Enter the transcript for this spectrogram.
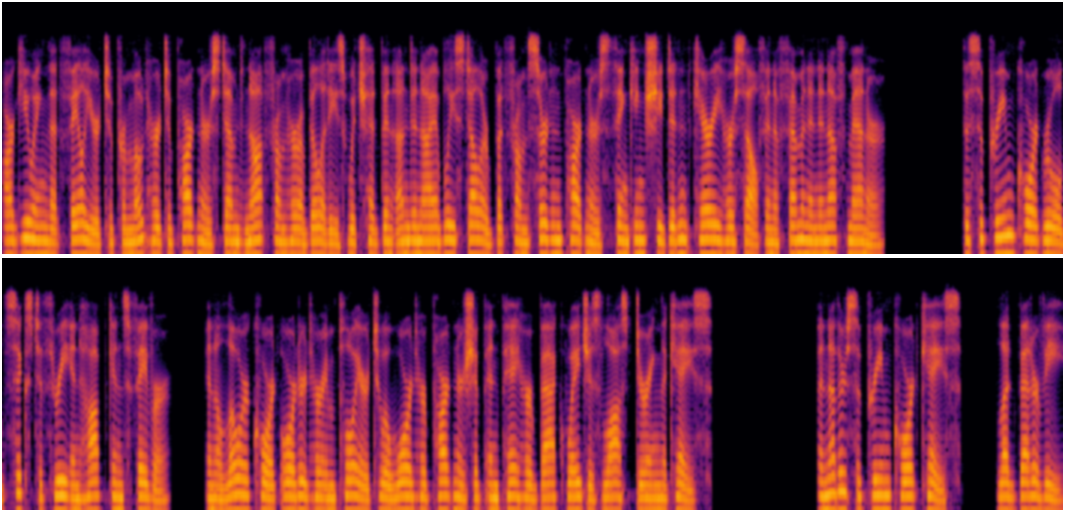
arguing that failure to promote her to partner stemmed not from her abilities which had been undeniably stellar but from certain partners thinking she didn't carry herself in a feminine enough manner. The Supreme Court ruled 6 to 3 in Hopkins' favor, and a lower court ordered her employer to award her partnership and pay her back wages lost during the case. Another Supreme Court case, Ledbetter v.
